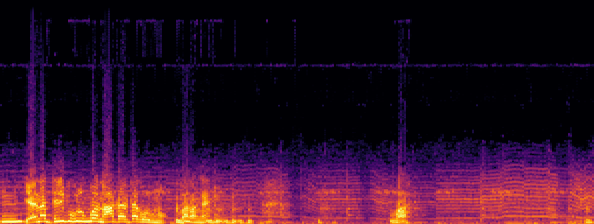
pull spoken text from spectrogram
ம். ஏன்னா திருப்பி கொடுக்கும்போது நான் கரெக்டா கொடுக்கணும். வரேங்க. வா. ம்.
